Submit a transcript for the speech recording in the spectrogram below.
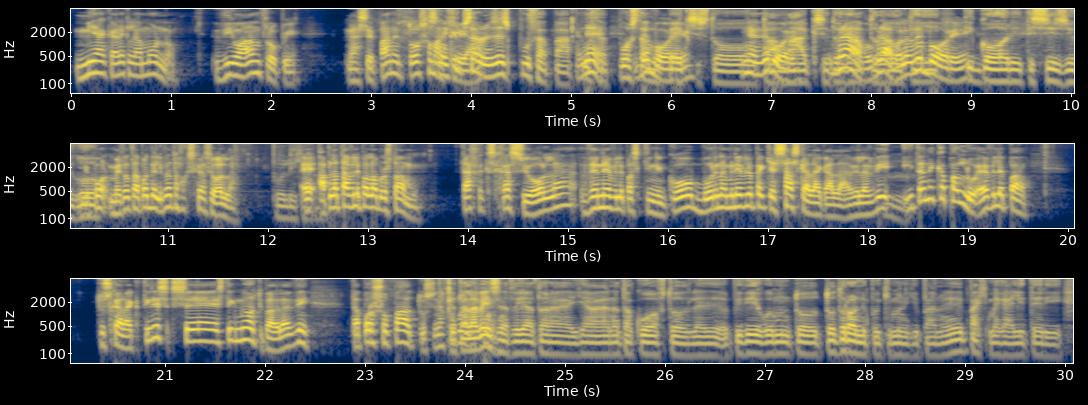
Μία καρέκλα μόνο. Δύο άνθρωποι να σε πάνε τόσο Στην αρχή μακριά. ψάχνω πού θα πάω, πού Ναι, θα, πώς θα δεν μου μπορεί. παίξεις το, Ναι, δεν το μπορεί. αμάξι, τον Μπράβο, γιατρό, μπράβο, λέω, τη- δεν μπορεί. την κόρη, τη σύζυγο. Λοιπόν, μετά τα πέντε λεπτά τα έχω ξεχάσει όλα. Πολύ Ε, χαίρομαι. απλά τα βλέπα όλα μπροστά μου. Τα είχα ξεχάσει όλα, δεν έβλεπα σκηνικό, μπορεί να μην έβλεπα και εσάς καλά-καλά. Δηλαδή ήταν κάπου αλλού. Έβλεπα τους χαρακτήρες σε στιγμιότυπα. Δηλαδή τα πρόσωπά τους. Καταλαβαίνεις αυτό για τώρα για να το ακούω αυτό. Δηλαδή, επειδή εγώ ήμουν το, το δρόμο υποκείμενο εκεί πάνω. Δεν υπάρχει μεγαλύτερη ε,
